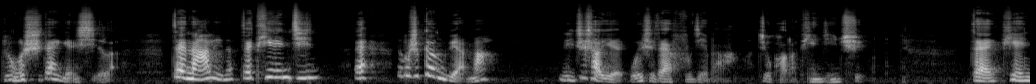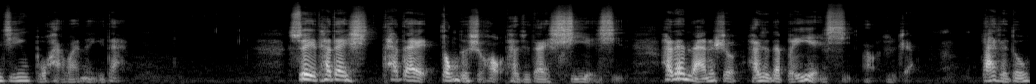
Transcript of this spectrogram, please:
中国实弹演习了，在哪里呢？在天津，哎，那不是更远吗？你至少也维持在福建吧，就跑到天津去。在天津渤海湾那一带，所以他在他在东的时候，他就在西演戏；他在南的时候，他就在北演戏啊，就是这样。大家都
